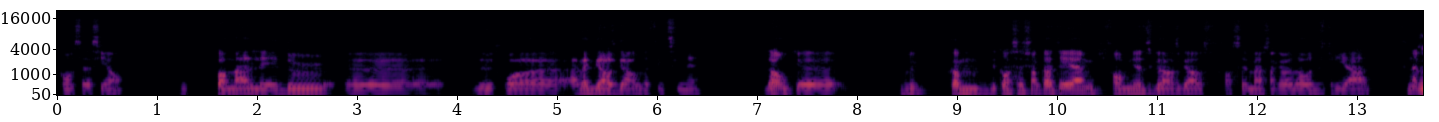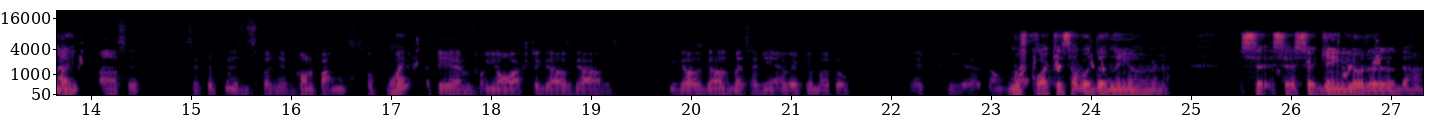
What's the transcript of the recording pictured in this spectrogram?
concession. C'est pas mal les deux, deux, trois, avec gaz-gaz, effectivement. Donc, euh, vu comme les concessions KTM qui font venir du gaz-gaz, forcément, sont capables d'avoir du trial. Finalement, pensais, c'est peut-être plus disponible qu'on le pense, surtout ouais. KTM, ils ont acheté gaz-gaz. Puis gaz-gaz, ben, ça vient avec le moto. Et puis, euh, donc. Moi, je crois que ça va donner un. Ce, ce, gain-là dans,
